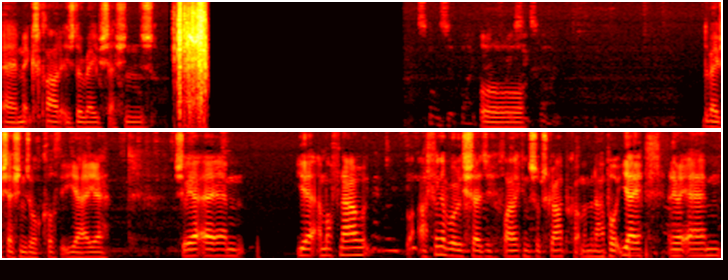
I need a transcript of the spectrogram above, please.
uh, Mixcloud is the Rave Sessions. Or the Rave Sessions or Cuthy, yeah, yeah. So yeah, um, yeah, I'm off now. I think I've already said like and subscribe. I can't remember now, but yeah. Anyway, um,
